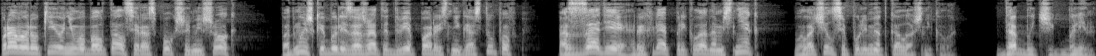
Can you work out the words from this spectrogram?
правой руке у него болтался распухший мешок, под мышкой были зажаты две пары снегоступов, а сзади, рыхля прикладом снег, волочился пулемет Калашникова. Добытчик, блин.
